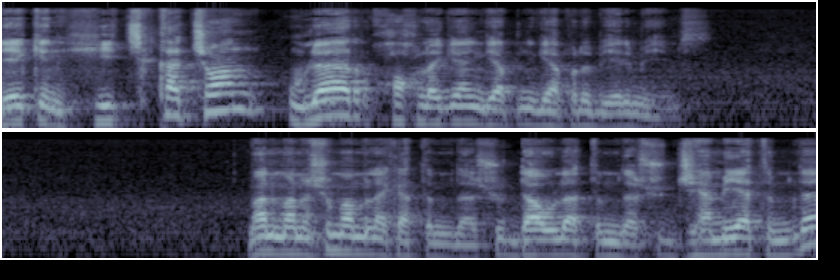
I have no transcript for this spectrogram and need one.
Lekin hech qachon ular xohlagan gapni gapirib bermaymiz. Man mana shu mamlakatimda shu davlatimda shu jamiyatimda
